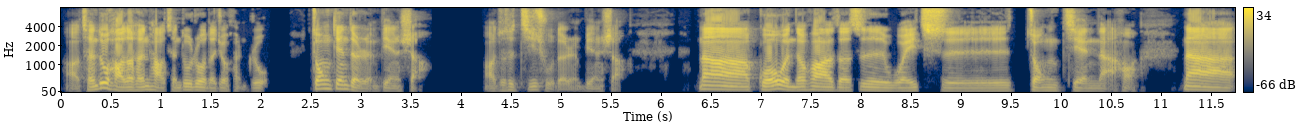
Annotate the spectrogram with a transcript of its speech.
啊，程度好的很好，程度弱的就很弱，中间的人变少。啊，就是基础的人变少，那国文的话则是维持中间呐，哈。那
